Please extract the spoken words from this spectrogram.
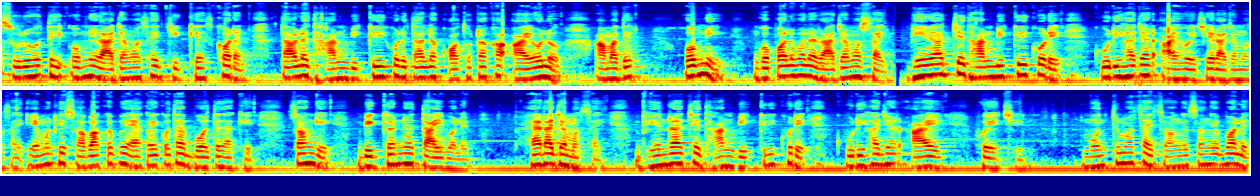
শুরু হতেই অমনি রাজামশাই জিজ্ঞেস করেন, তাহলে ধান বিক্রি করে তাহলে কত টাকা আয় হলো? আমাদের অমনি গোপাল বলে, রাজামশাই, ভিন রাজ্যে ধান বিক্রি করে কুড়ি হাজার আয় হয়েছে রাজামশাই, এমনকি সবাকে একই কথা বলতে থাকে। সঙ্গে বিজ্ঞানীও তাই বলে হ্যাঁ রাজামশাই, ভিন রাজ্যে ধান বিক্রি করে কুড়ি হাজার আয় হয়েছে। মন্ত্রীমশাই সঙ্গে সঙ্গে বলে,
